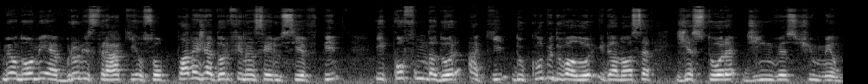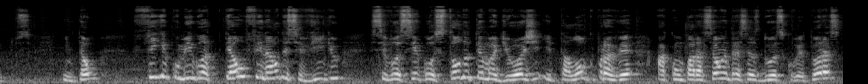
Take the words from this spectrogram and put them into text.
Meu nome é Bruno Strack, eu sou planejador financeiro CFP e cofundador aqui do Clube do Valor e da nossa gestora de investimentos. Então, fique comigo até o final desse vídeo se você gostou do tema de hoje e tá louco para ver a comparação entre essas duas corretoras,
